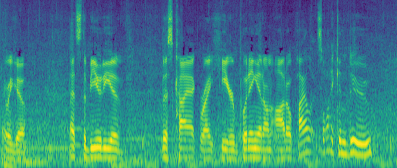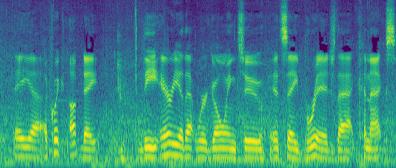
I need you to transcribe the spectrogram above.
There we go. That's the beauty of this kayak right here, putting it on autopilot so I can do a, uh, a quick update. The area that we're going to, it's a bridge that connects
